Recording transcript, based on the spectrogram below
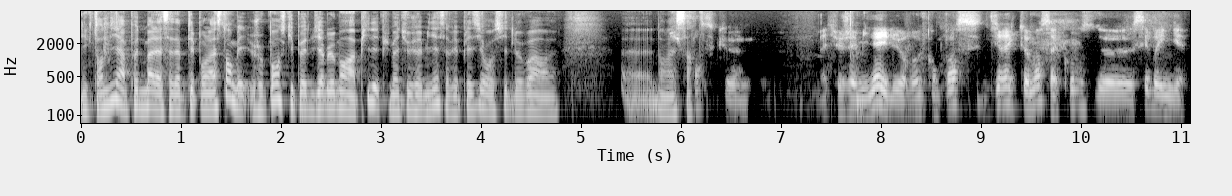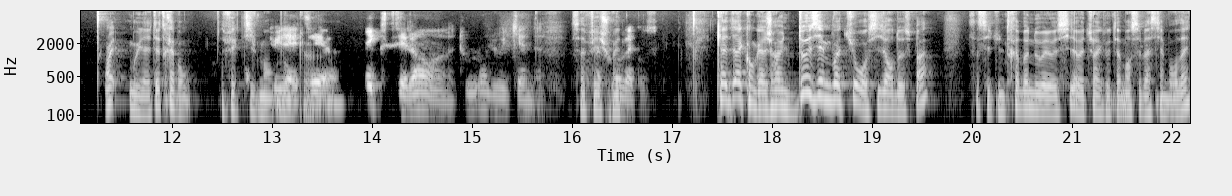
Nick Tandy a un peu de mal à s'adapter pour l'instant, mais je pense qu'il peut être viablement rapide. Et puis Mathieu Jaminet, ça fait plaisir aussi de le voir euh, euh, dans la Je Sarthe. pense que Mathieu Jaminet, il lui récompense directement sa course de Sebring. Oui, oui, il a été très bon, effectivement. Il a Donc, été euh, euh, excellent euh, tout le long du week-end. ça fait chouette. la course. Cadillac engagera une deuxième voiture aux 6 heures de Spa. Ça, c'est une très bonne nouvelle aussi, la voiture avec notamment Sébastien Bourdet.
